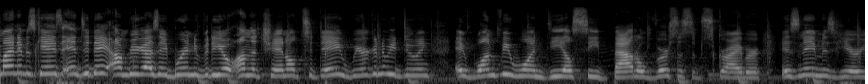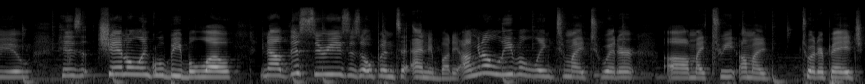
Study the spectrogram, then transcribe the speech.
my name is KayZ, and today I'm bringing you guys a brand new video on the channel. Today, we're going to be doing a 1v1 DLC battle versus subscriber. His name is Hear You. His channel link will be below. Now, this series is open to anybody. I'm going to leave a link to my Twitter, uh, my tweet on my Twitter page.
